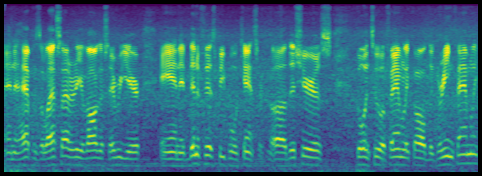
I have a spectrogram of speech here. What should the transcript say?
and it happens the last Saturday of August every year, and it benefits people with cancer. Uh, this year is going to a family called the Green family.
